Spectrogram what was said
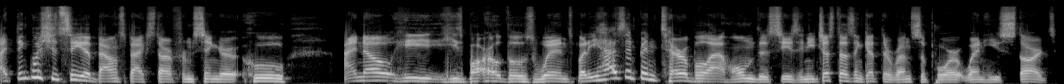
I think we should see a bounce back start from Singer, who I know he he's borrowed those wins, but he hasn't been terrible at home this season. He just doesn't get the run support when he starts.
